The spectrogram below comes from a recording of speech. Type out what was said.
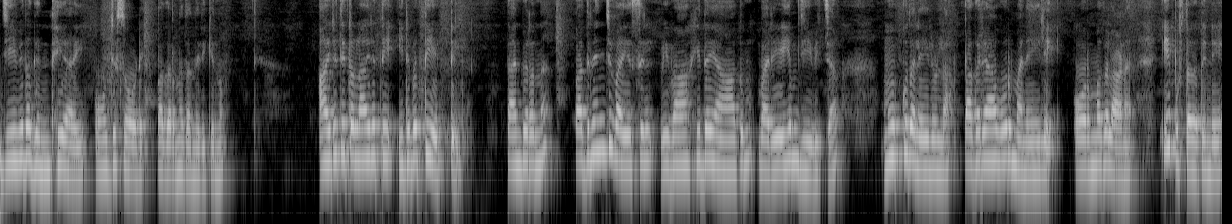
ജീവിതഗന്ധിയായി ഓജസ്സോടെ പകർന്നു തന്നിരിക്കുന്നു. ആയിരത്തി തൊള്ളായിരത്തി ഇരുപത്തി എട്ടിൽ താൻ പിറന്ന് പതിനഞ്ച് വയസ്സിൽ വിവാഹിതയാകും വരെയും ജീവിച്ച മൂക്കുതലയിലുള്ള പകരാവൂർ മനയിലെ ഓർമ്മകളാണ് ഈ പുസ്തകത്തിന്റെ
